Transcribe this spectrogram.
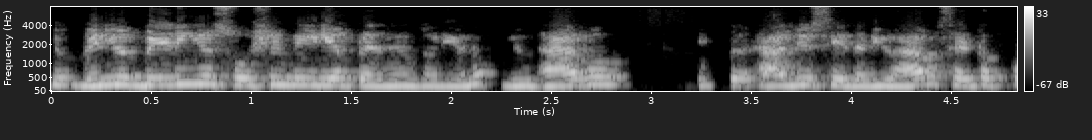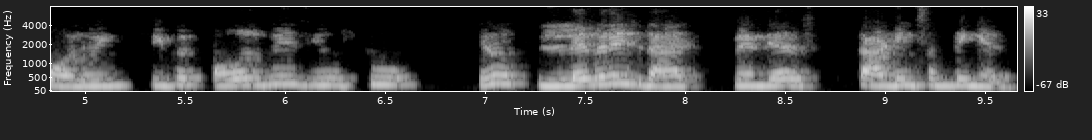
when you're building your social media presence or you know you have a as you say that you have a set of following people always used to you know leverage that when they're starting something else.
